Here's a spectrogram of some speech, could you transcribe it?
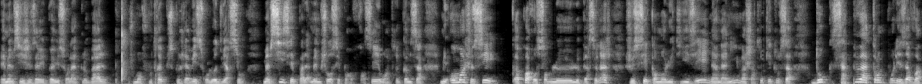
Et même si je les avais pas eu sur la globale, je m'en foutrais puisque je l'avais sur l'autre version. Même si c'est pas la même chose, c'est pas en français ou un truc comme ça. Mais au moins, je sais à quoi ressemble le, personnage, je sais comment l'utiliser, nanani, machin truc et tout ça. Donc, ça peut attendre pour les avoir.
